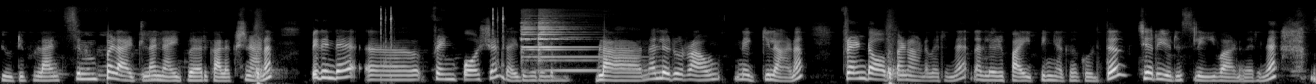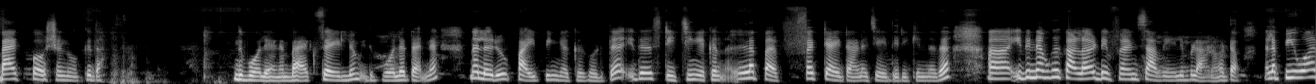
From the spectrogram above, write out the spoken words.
ബ്യൂട്ടിഫുൾ ആൻഡ് സിമ്പിൾ ആയിട്ടുള്ള നൈറ്റ് വെയർ അപ്പൊ ഇതിന്റെ ഫ്രണ്ട് പോർഷൻ ഇതുപോലുള്ള ബ്ലാ- നല്ലൊരു റൗണ്ട് നെക്കിലാണ് ഫ്രണ്ട് ഓപ്പൺ ആണ് വരുന്നത് നല്ലൊരു പൈപ്പിംഗ് ഒക്കെ കൊടുത്ത് ചെറിയൊരു സ്ലീവ് ആണ് വരുന്നത് ബാക്ക് പോർഷൻ നോക്ക് ഇതാ ഇതുപോലെയാണ്. ബാക്ക് സൈഡിലും ഇതുപോലെ തന്നെ നല്ലൊരു പൈപ്പിംഗ് ഒക്കെ കൊടുത്ത് ഇത് സ്റ്റിച്ചിങ് ഒക്കെ നല്ല പെർഫെക്റ്റ് ആയിട്ടാണ് ചെയ്തിരിക്കുന്നത്. ഇതിന്റെ നമുക്ക് കളർ ഡിഫറൻസ് അവൈലബിൾ ആണ് കേട്ടോ. നല്ല പ്യുവർ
